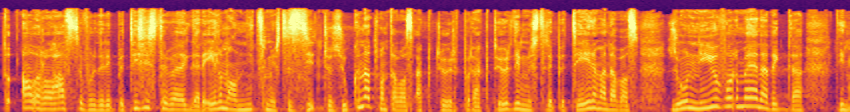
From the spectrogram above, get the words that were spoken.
het allerlaatste voor de repetities, terwijl ik daar helemaal niets meer te, te zoeken had, want dat was acteur per acteur, die moest repeteren. Maar dat was zo nieuw voor mij, dat ik dat, die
